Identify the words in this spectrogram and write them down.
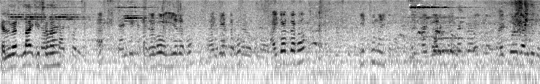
হেলমেট নাই কিছু না দেখো ইয়ে দেখো আই কার্ড দেখো আই কার্ড দেখো কিচ্ছু নেই তোমার সাইড করে গাড়ি দেখো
